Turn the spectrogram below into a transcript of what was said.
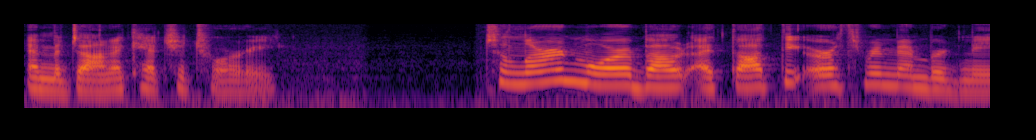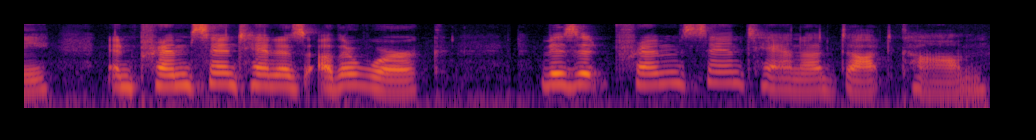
and Madonna Cacciatore. To learn more about I Thought the Earth Remembered Me and Prem Santana's other work, visit premsantana.com.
